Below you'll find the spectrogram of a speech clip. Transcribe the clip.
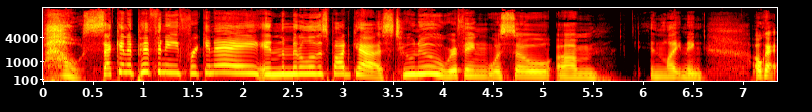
wow, second epiphany, freaking A in the middle of this podcast. Who knew riffing was so um enlightening? Okay.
